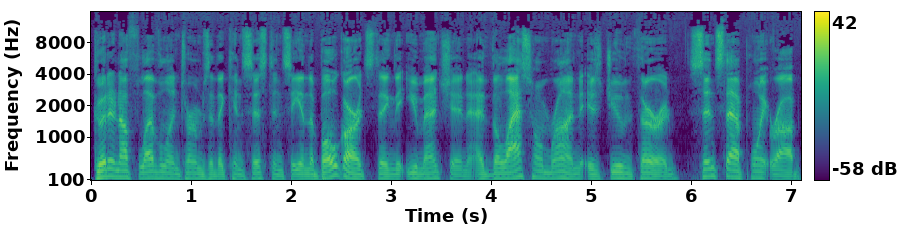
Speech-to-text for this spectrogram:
good enough level in terms of the consistency. And the Bogaerts thing that you mentioned, uh, the last home run is June third. Since that point, Rob.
